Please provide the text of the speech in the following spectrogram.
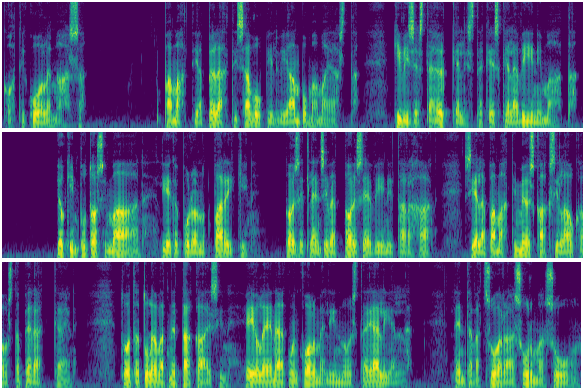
kohti kuolemaansa. Pamahti ja pölähti savupilvi ampumamajasta, kivisestä hökkelistä keskellä viinimaata. Jokin putosi maahan, liekö pudonnut parikin. Toiset lensivät toiseen viinitarhaan. Siellä pamahti myös kaksi laukausta peräkkäin. Tuota tulevat ne takaisin, ei ole enää kuin kolme linnuista jäljellä – lentävät suoraan surman suuhun,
